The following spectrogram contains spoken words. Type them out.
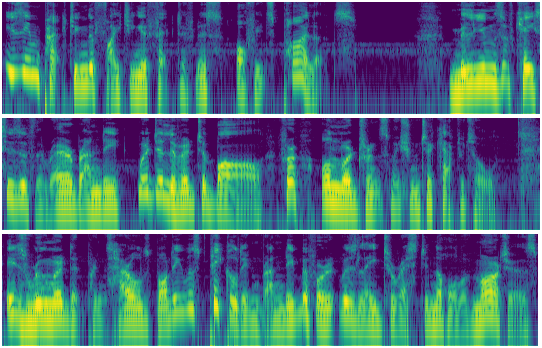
is impacting the fighting effectiveness of its pilots. Millions of cases of the rare brandy were delivered to Baal for onward transmission to capital. It's rumoured that Prince Harold's body was pickled in brandy before it was laid to rest in the Hall of Martyrs.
